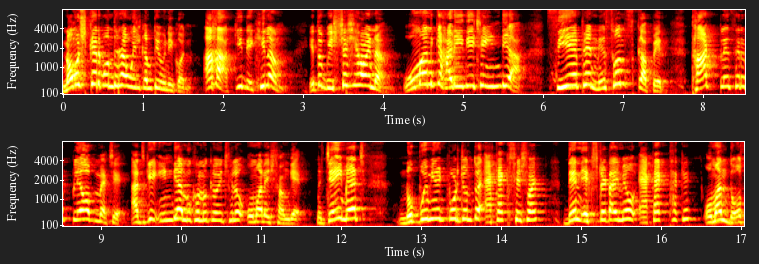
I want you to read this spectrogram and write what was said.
নমস্কার বন্ধুরা ওয়েলকাম টু ইউনিকর্ন আহা, কি দেখিলাম? এ তো বিশ্বাসই হয় না। ওমানকে হারিয়ে দিয়েছে ইন্ডিয়া। সিএফএ নেশনস কাপের থার্ড প্লেসের প্লে অফ ম্যাচে আজকে ইন্ডিয়া মুখোমুখি হয়েছিল ওমানের সঙ্গে। যেই ম্যাচ নব্বই মিনিট পর্যন্ত এক এক শেষ হয়। দেন এক্সট্রা টাইমেও এক এক থাকে। ওমান দশ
